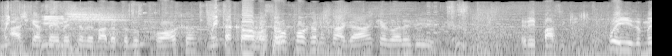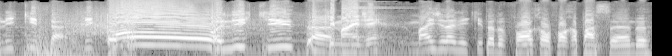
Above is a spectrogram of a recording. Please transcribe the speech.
Muito... Acho que essa daí vai ser levada pelo Foca. Muita calma, É só o? Foca não cagar que agora ele. Ele passa. O que, que foi isso? Uma Nikita! Nikita! Oh, Nikita! Que mind, hein? Mais de da Nikita do Foca, o Foca passando.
